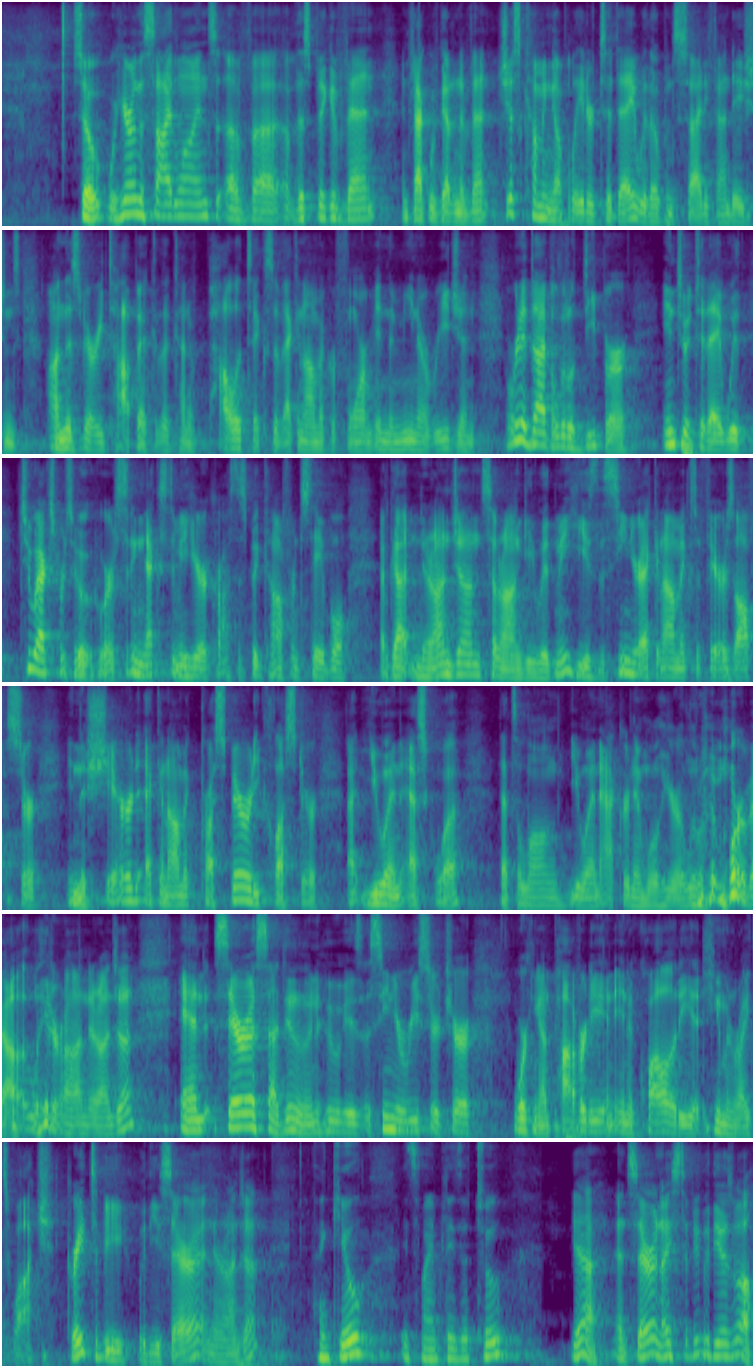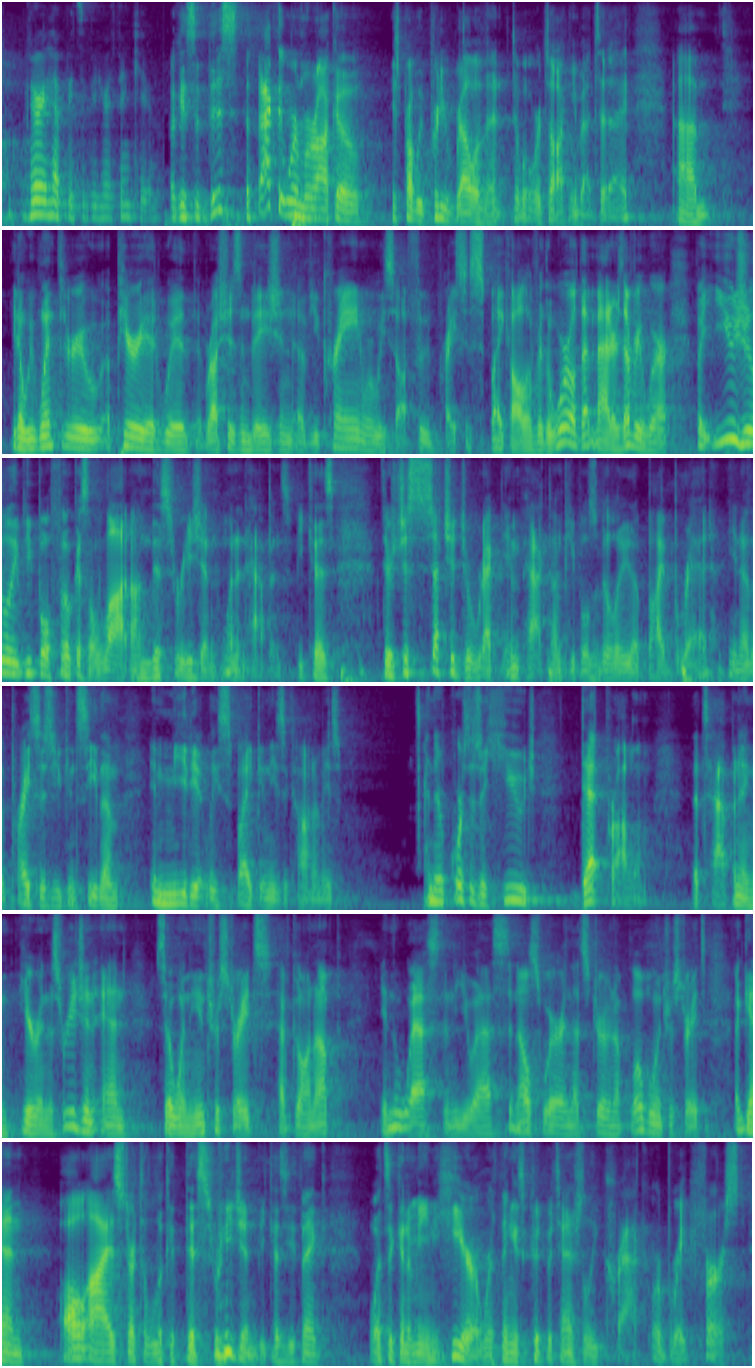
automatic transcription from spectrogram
So we're here on the sidelines of, uh, of this big event. In fact, we've got an event just coming up later today with Open Society Foundations on this very topic, the kind of politics of economic reform in the MENA region. And we're going to dive a little deeper into it today with two experts who, who are sitting next to me here across this big conference table. I've got Niranjan Sarangi with me. He's the Senior Economics Affairs Officer in the Shared Economic Prosperity Cluster at UN ESCWA. That's a long UN acronym we'll hear a little bit more about later on, Niranjan. And Sarah Saadoun, who is a senior researcher working on poverty and inequality at Human Rights Watch. Great to be with you, Sarah and Niranjan. Thank you. It's my pleasure too. Yeah, and Sarah, nice to be with you as well. Very happy to be here. Thank you. Okay, so this, the fact that we're in Morocco is probably pretty relevant to what we're talking about today. Um, you know, we went through a period with Russia's invasion of Ukraine where we saw food prices spike all over the world. That matters everywhere. But usually people focus a lot on this region when it happens because there's just such a direct impact on people's ability to buy bread. You know, the prices, you can see them immediately spike in these economies. And there, of course, is a huge debt problem that's happening here in this region. And so when the interest rates have gone up, in the West, in the US, and elsewhere, and that's driven up global interest rates. Again, all eyes start to look at this region because you think, what's it going to mean here where things could potentially crack or break first?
